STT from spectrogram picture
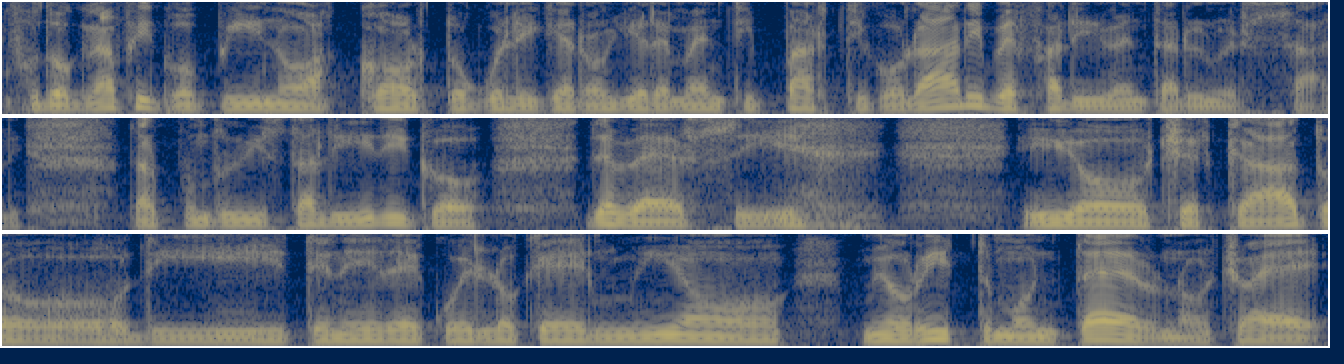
fotografico Pino ha colto quelli che erano gli elementi particolari per farli diventare universali. Dal punto di vista lirico dei versi io ho cercato di tenere quello che è il mio, mio, ritmo interno, cioè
